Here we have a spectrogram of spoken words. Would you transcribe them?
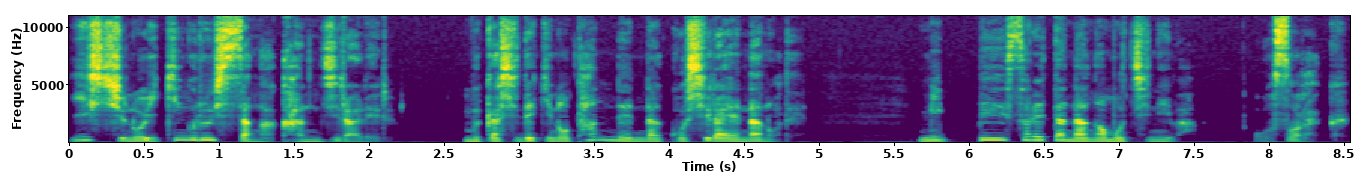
一種の息苦しさが感じられる。昔出来の丹念なこしらえなので密閉された長持ちにはおそらく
